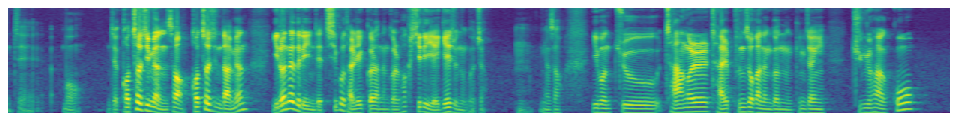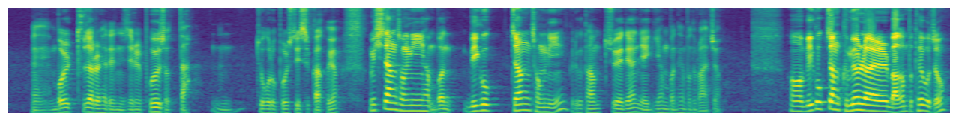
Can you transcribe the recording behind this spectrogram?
이제 뭐 이제 거쳐지면서 거쳐진다면 이런 애들이 이제 치고 달릴 거라는 걸 확실히 얘기해 주는 거죠. 음, 그래서 이번 주 장을 잘 분석하는 건 굉장히 중요하고 예, 뭘 투자를 해야 되는지를 보여줬다는 쪽으로 볼 수 있을 것 같고요. 그럼 시장 정리 한번 미국장 정리 그리고 다음 주에 대한 얘기 한번 해보도록 하죠. 어, 미국장 금요일 날 마감부터 해보죠.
